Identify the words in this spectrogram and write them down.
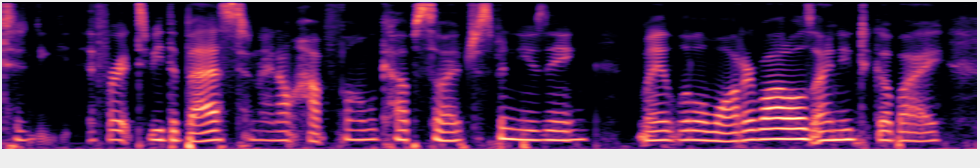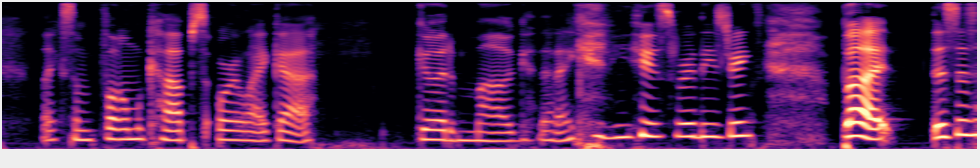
to for it to be the best and I don't have foam cups so I've just been using my little water bottles. I need to go buy like some foam cups or like a good mug that I can use for these drinks. But this is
